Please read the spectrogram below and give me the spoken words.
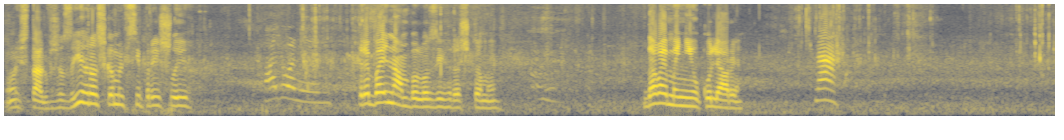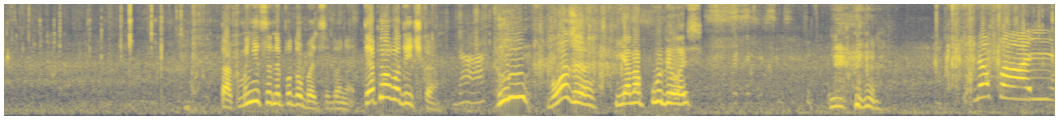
Ось так, вже з іграшками всі прийшли. Алена, Треба і нам було з іграшками. Давай мені окуляри. на. Так, мені це не подобається, доня. Тепла водичка? Да. Фу, Боже, я напудилась. Напали.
